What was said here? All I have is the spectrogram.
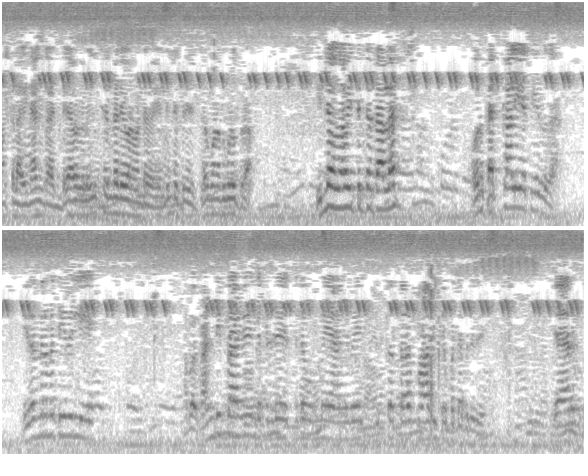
மக்களை இனங்கண்டு அவர்களுக்கு சென்றடைவன் என்ற இந்த பிரதேசத்தில் கொண்டு கொடுக்குறான் இந்த உதவி திட்டத்தால ஒரு தற்காலிக தீர்வு தான் நிரந்தரமா தீர்வு இல்லையே. அப்ப கண்டிப்பாக இந்த பிரதேசத்துல உண்மையாகவே யுத்தத்தால் பாதிக்கப்பட்ட பிரதேசம். யாரும்.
